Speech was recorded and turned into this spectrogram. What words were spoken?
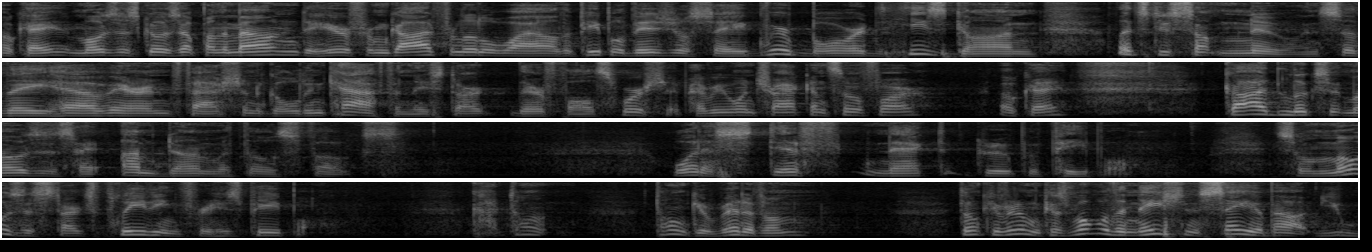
Okay, Moses goes up on the mountain to hear from God for a little while. The people of Israel say, We're bored. He's gone. Let's do something new. And so they have Aaron fashion a golden calf and they start their false worship. Everyone tracking so far? Okay. God looks at Moses and say, I'm done with those folks. What a stiff necked group of people. So Moses starts pleading for his people. God, don't, don't get rid of them. Don't get rid of them because what will the nation say about you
